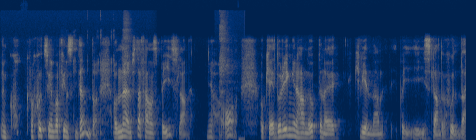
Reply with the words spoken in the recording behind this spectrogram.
en kock, vad sjuttsingen, var finns den då? Ja, närmsta fanns på Island. Jaha, okej, okay, då ringer han upp den här kvinnan på, i Island och Hulda.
